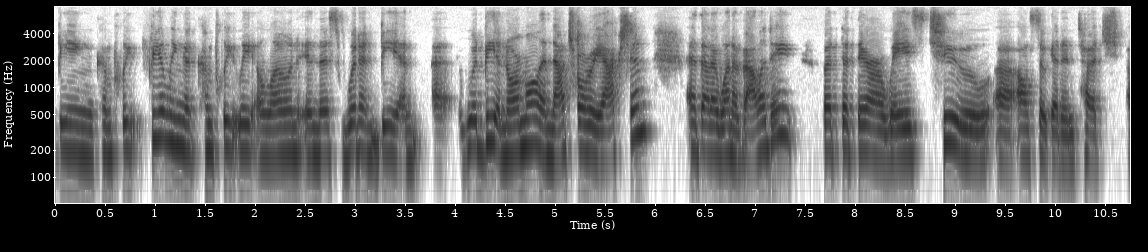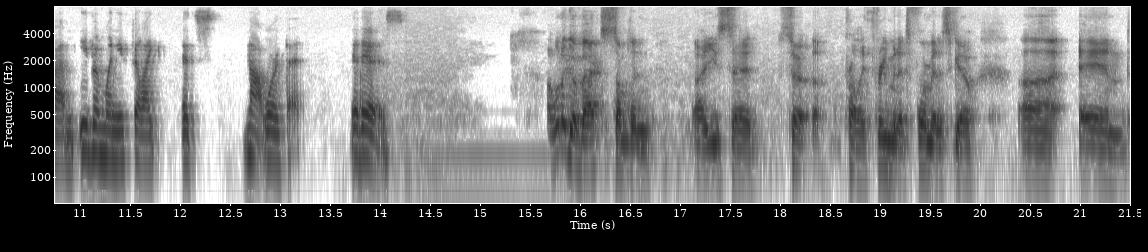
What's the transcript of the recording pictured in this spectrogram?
being complete, feeling completely alone in this wouldn't be an uh, would be a normal and natural reaction, and that I want to validate. But that there are ways to uh, also get in touch, um, even when you feel like it's not worth it. It is. I want to go back to something uh, you said so uh, probably three minutes, four minutes ago, uh, and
